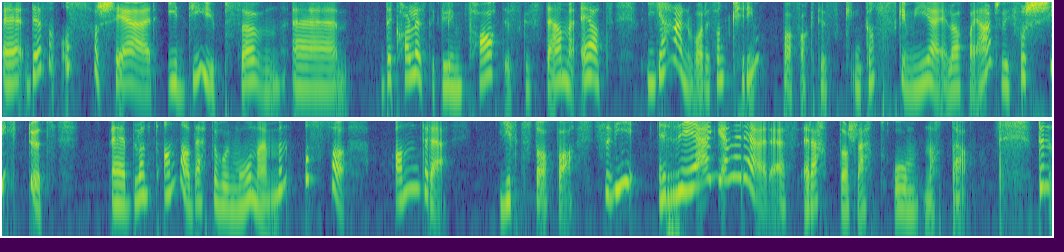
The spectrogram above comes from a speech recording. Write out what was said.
det som også skjer i dyp søvn det kalles det glymfatiske systemet, er at hjernen vår sånn krymper faktisk ganske mye i løpet av hjernen, så vi får skilt ut eh, bl.a. dette hormonet, men også andre giftstoffer. Så vi regenereres rett og slett om natta. Den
